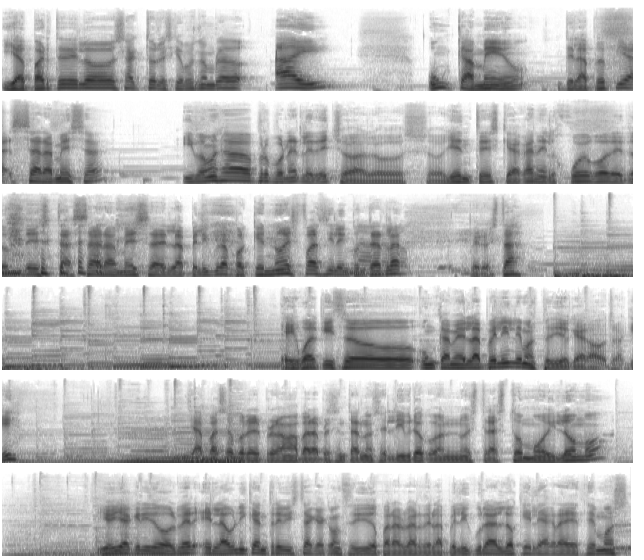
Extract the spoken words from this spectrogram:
Y aparte de los actores que hemos nombrado, hay un cameo de la propia Sara Mesa. Y vamos a proponerle, de hecho, a los oyentes que hagan el juego de dónde está Sara Mesa en la película, porque no es fácil encontrarla, pero está. E igual que hizo un cameo en la peli, le hemos pedido que haga otro aquí. Ya pasó por el programa para presentarnos el libro con nuestras tomo y lomo. Y hoy ha querido volver en la única entrevista que ha concedido para hablar de la película, lo que le agradecemos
